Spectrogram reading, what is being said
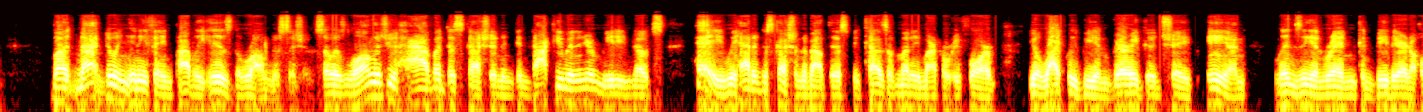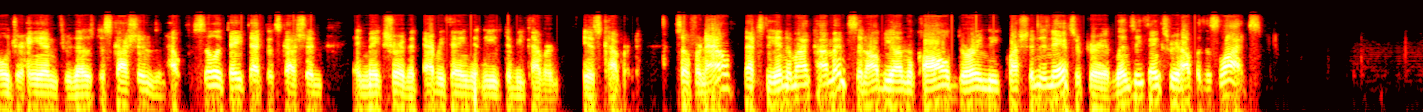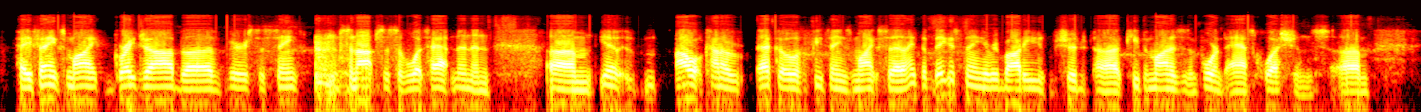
but not doing anything probably is the wrong decision. So as long as you have a discussion and can document in your meeting notes, hey, we had a discussion about this because of money market reform, you'll likely be in very good shape. And Lindsay and Ren can be there to hold your hand through those discussions and help facilitate that discussion and make sure that everything that needs to be covered is covered. So for now, that's the end of my comments, and I'll be on the call during the question and answer period. Lindsay, thanks for your help with the slides. Hey, thanks, Mike. Great job. Uh, very succinct synopsis of what's happening. And, um, you know, I'll kind of echo a few things Mike said. I think the biggest thing everybody should uh, keep in mind is it's important to ask questions. Um,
